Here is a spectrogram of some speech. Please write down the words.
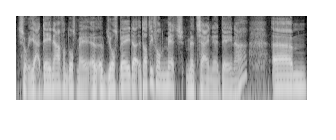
Sorry, ja, DNA van Dos B. Uh, Jos B, dat, dat hij van match met zijn DNA. Um,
